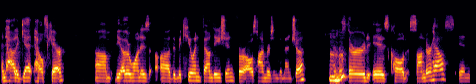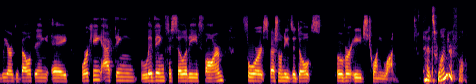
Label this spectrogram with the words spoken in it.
and how to get health care. Um, the other one is uh, the McEwen Foundation for Alzheimer's and Dementia. And the uh-huh. third is called Sonder House. And we are developing a working, acting, living facility farm for special needs adults over age 21. That's wonderful.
